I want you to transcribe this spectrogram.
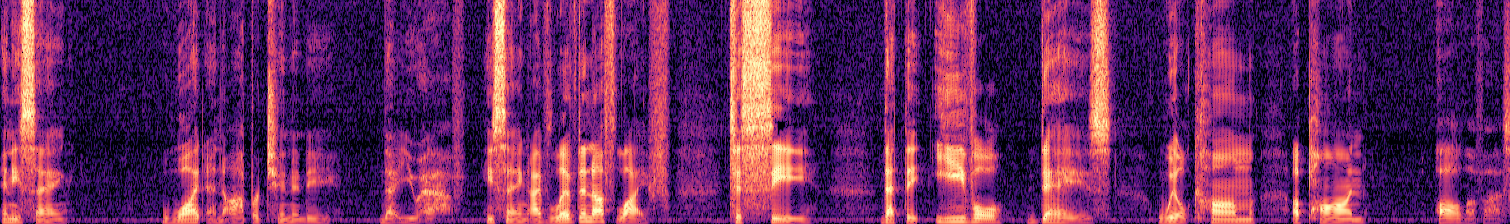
and he's saying, What an opportunity that you have. He's saying, I've lived enough life to see that the evil days will come upon all of us.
